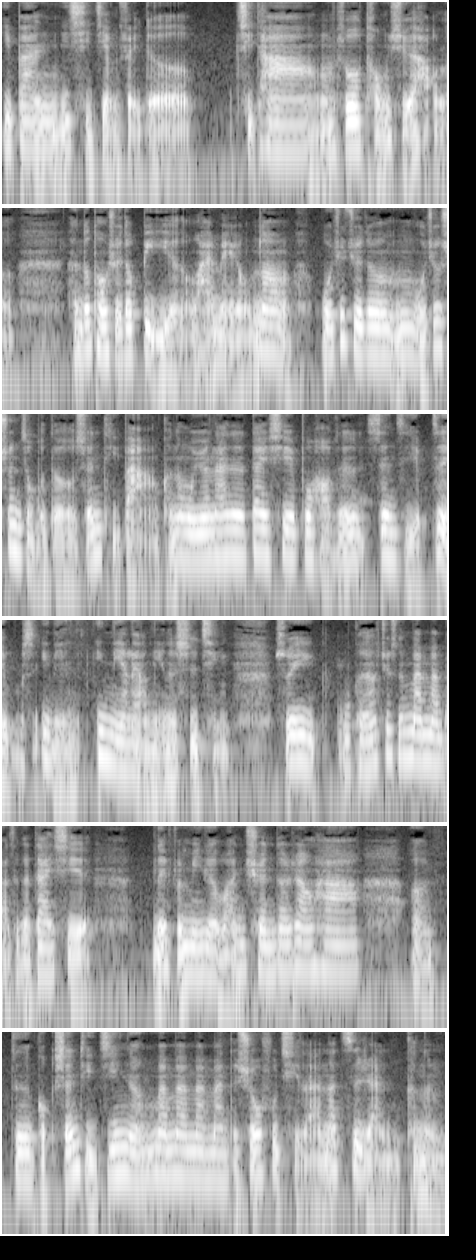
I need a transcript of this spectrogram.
一般一起减肥的其他我们说同学好了，很多同学都毕业了，我还没有。那我就觉得，嗯，我就顺着我的身体吧。可能我原来的代谢不好，这甚至也这也不是一年一年两年的事情，所以我可能就是慢慢把这个代谢内分泌的完全的让它，呃，这个身体机能慢慢慢慢的修复起来。那自然可能，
